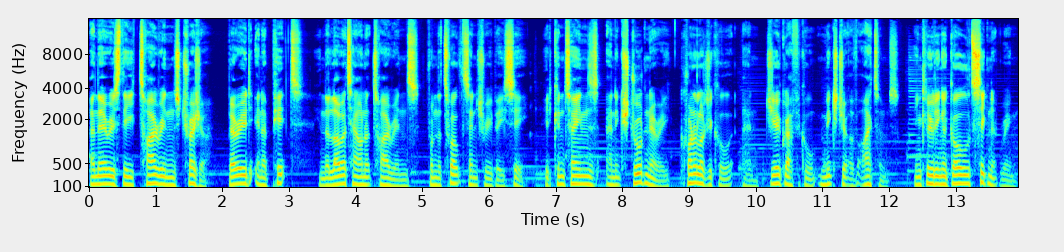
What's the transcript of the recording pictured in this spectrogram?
And there is the Tiryns treasure, buried in a pit in the lower town at Tiryns from the 12th century BC. It contains an extraordinary chronological and geographical mixture of items, including a gold signet ring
